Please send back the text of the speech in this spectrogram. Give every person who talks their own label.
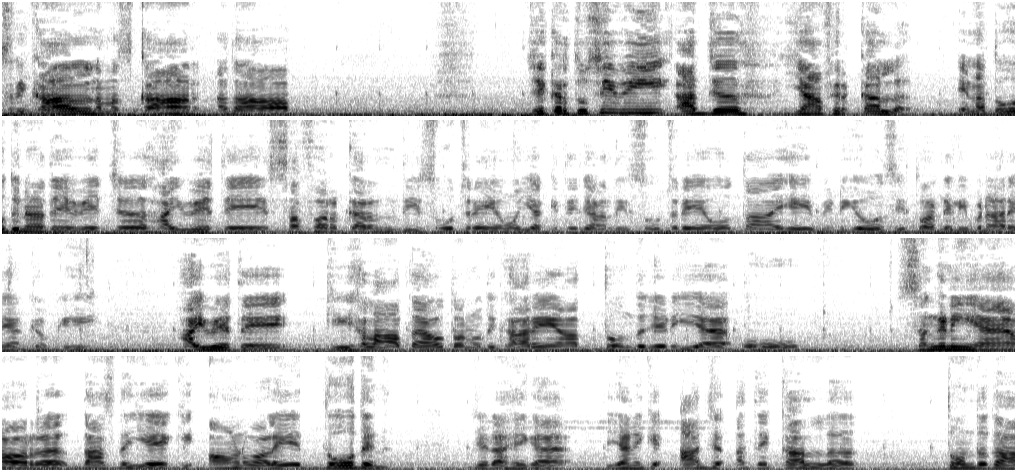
Speaker 1: ਸਤਿ ਸ੍ਰੀ ਅਕਾਲ ਨਮਸਕਾਰ, ਆਦਾਬ। ਜੇਕਰ ਤੁਸੀਂ ਵੀ ਅੱਜ ਜਾਂ ਫਿਰ ਕੱਲ ਇਹਨਾਂ ਦੋ ਦਿਨਾਂ ਦੇ ਵਿੱਚ ਹਾਈਵੇ ਤੇ ਸਫ਼ਰ ਕਰਨ ਦੀ ਸੋਚ ਰਹੇ ਹੋ ਜਾਂ ਕਿਤੇ ਜਾਣ ਦੀ ਸੋਚ ਰਹੇ ਹੋ, ਤਾਂ ਇਹ ਵੀਡੀਓ ਅਸੀਂ ਤੁਹਾਡੇ ਲਈ ਬਣਾ ਰਹੇ ਹਾਂ ਕਿਉਂਕਿ ਹਾਈਵੇ ਤੇ ਕੀ ਹਾਲਾਤ ਹੈ ਉਹ ਤੁਹਾਨੂੰ ਦਿਖਾ ਰਹੇ ਹਾਂ। ਧੁੰਦ ਜਿਹੜੀ ਹੈ, ਉਹ ਸੰਘਣੀ ਹੈ ਔਰ ਦੱਸ ਦਈਏ ਕਿ ਆਉਣ ਵਾਲੇ 2 ਦਿਨ ਜਿਹੜਾ ਹੈਗਾ, ਯਾਨੀ ਕਿ ਅੱਜ ਅਤੇ ਕੱਲ ਧੁੰਦ ਦਾ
